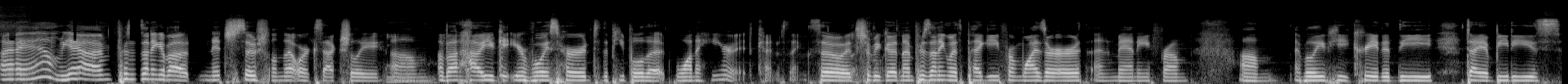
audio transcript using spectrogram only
I am, yeah. I'm presenting about niche social networks, actually, um, about how you get your voice heard to the people that want to hear it, kind of thing. So I it should be good. And I'm presenting with Peggy from Wiser Earth and Manny from, um, I believe he created the diabetes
